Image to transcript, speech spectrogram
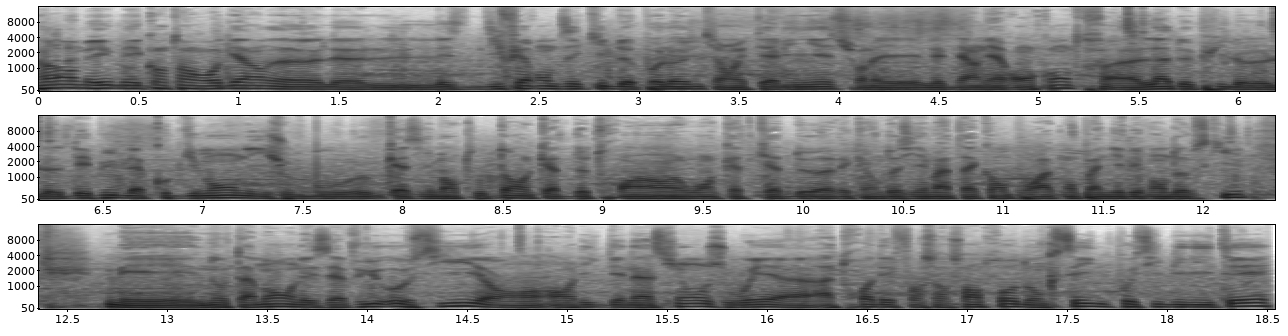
Non, mais, mais quand on regarde euh, le- les différentes équipes de Pologne qui ont été alignées sur les, dernières rencontres. Euh, Là, depuis le, début de la Coupe du Monde, il joue quasiment tout le temps en 4-2-3-1 ou en 4-4-2 avec un deuxième attaquant pour accompagner Lewandowski. Mais notamment, on les a vus aussi en, en Ligue des Nations jouer à, à trois défenseurs centraux. Donc c'est une possibilité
